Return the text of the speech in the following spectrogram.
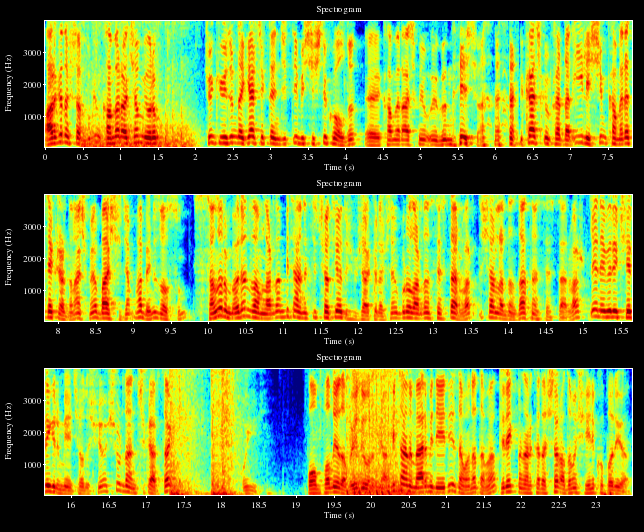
Arkadaşlar bugün kamera açamıyorum. Çünkü yüzümde gerçekten ciddi bir şişlik oldu. Ee, kamera açmaya uygun değil şu an. Birkaç gün kadar iyileşeyim kamera tekrardan açmaya başlayacağım. Haberiniz olsun. Sanırım ölen adamlardan bir tanesi çatıya düşmüş arkadaşlar. Buralardan sesler var. Dışarılardan zaten sesler var. Yine biri içeri girmeye çalışıyor. Şuradan çıkarsak. Uy. Pompalıya da bayılıyorum ya. Bir tane mermi değdiği zaman adama direkt ben arkadaşlar adamın şeyini koparıyor.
